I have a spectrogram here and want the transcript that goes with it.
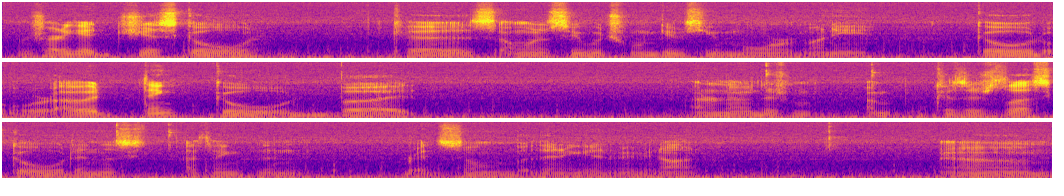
I'm gonna try to get just gold because I want to see which one gives you more money. Gold or I would think gold, but I don't know. There's because um, there's less gold in this I think than redstone, but then again maybe not. Um.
